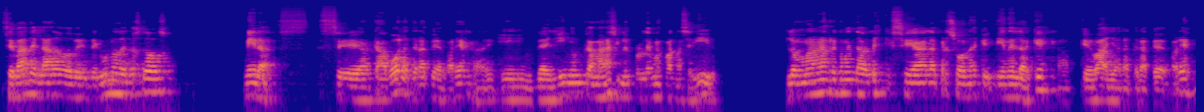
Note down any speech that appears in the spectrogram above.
Se va del lado de, de uno de los dos, mira, se acabó la terapia de pareja y de allí nunca más y los problemas van a seguir. Lo más recomendable es que sea la persona que tiene la queja que vaya a la terapia de pareja.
